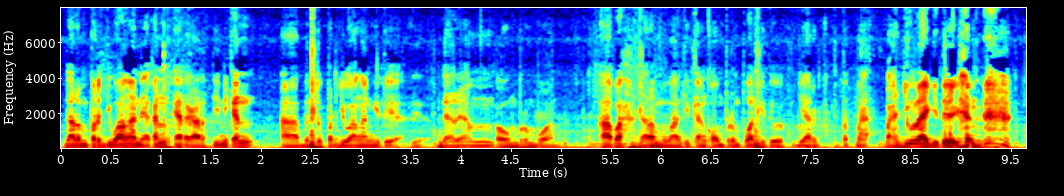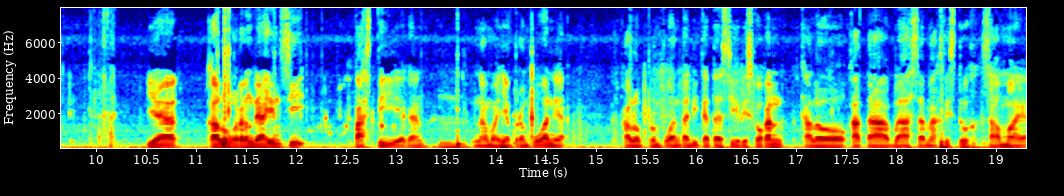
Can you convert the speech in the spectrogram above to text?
dalam perjuangan ya kan era kartini kan ah, bentuk perjuangan gitu ya. Iya. dalam kaum perempuan. Apa? Dalam membangkitkan kaum perempuan gitu biar cepet ma- maju lah gitu ya kan. Ya kalau ngerendahin sih pasti ya kan. Hmm. namanya perempuan ya kalau perempuan tadi kata si Rizko kan kalau kata bahasa Marxis tuh sama ya.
